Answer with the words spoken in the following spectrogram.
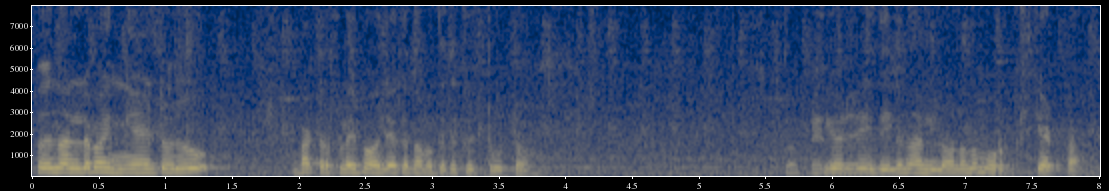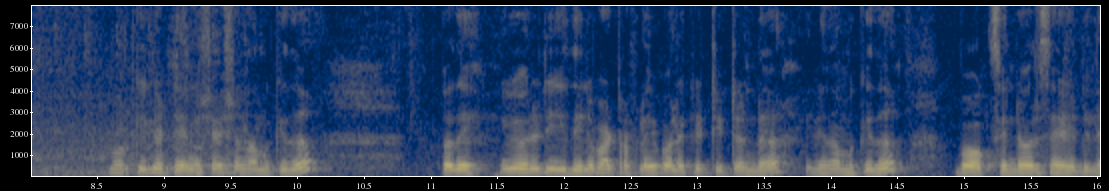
അപ്പോൾ നല്ല ഭംഗിയായിട്ടൊരു ബട്ടർഫ്ലൈ പോലെയൊക്കെ നമുക്കിത് കിട്ടും കേട്ടോ ഈ ഒരു രീതിയിൽ നല്ലോണം ഒന്ന് മുറുക്കി കെട്ടാം. മുറുക്കി കെട്ടിയതിന് ശേഷം നമുക്കിത് ഇപ്പോൾ അതെ ഈ ഒരു രീതിയിൽ ബട്ടർഫ്ലൈ പോലെ കിട്ടിയിട്ടുണ്ട്. ഇനി നമുക്കിത് ബോക്സിന്റെ ഒരു സൈഡിൽ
